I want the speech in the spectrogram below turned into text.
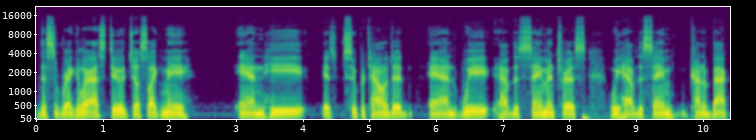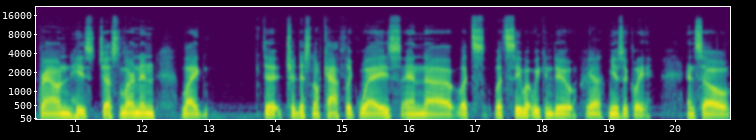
this regular ass dude, just like me, and he is super talented, and we have the same interests. We have the same kind of background. He's just learning like the traditional Catholic ways, and uh, let's let's see what we can do Yeah, musically. And so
